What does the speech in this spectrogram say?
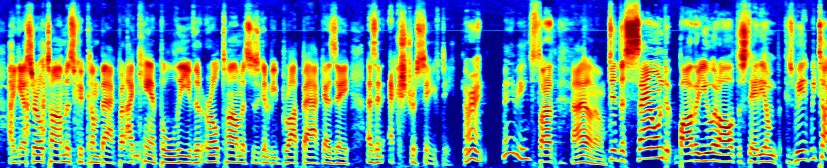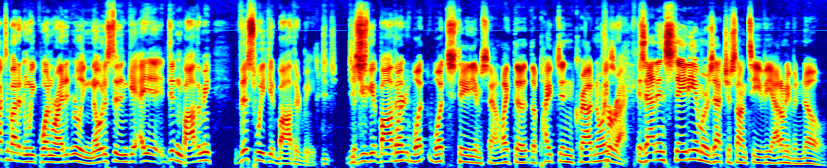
I guess Earl Thomas could come back, but I can't believe that Earl Thomas is going to be brought back as a as an extra safety. All right. Maybe. Start out. I don't know. Did the sound bother you at all at the stadium? Because we, we talked about it in week one where I didn't really notice it. In ga- it didn't bother me. This week it bothered me. Did, did you get bothered? What, what what stadium sound? Like the the piped in crowd noise? Correct. Is that in stadium or is that just on TV? I don't even know.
